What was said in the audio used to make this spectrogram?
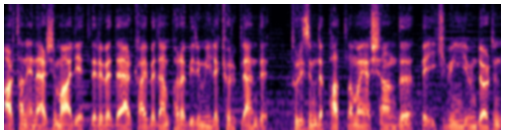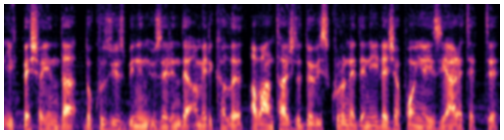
artan enerji maliyetleri ve değer kaybeden para birimiyle körüklendi. Turizmde patlama yaşandı ve 2024'ün ilk 5 ayında 900 binin üzerinde Amerikalı avantajlı döviz kuru nedeniyle Japonya'yı ziyaret etti.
